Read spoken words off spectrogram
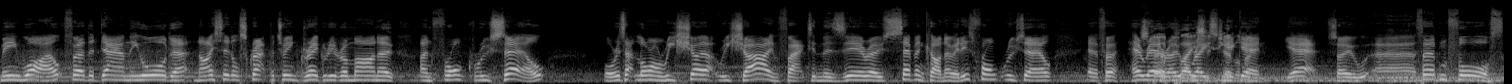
Meanwhile, further down the order, nice little scrap between Gregory Romano and Franck Roussel or is that Laurent Richard, Richard in fact, in the 07 car? No, it is Franck Roussel uh, for Herrero Racing again. Yeah, so uh, third and fourth,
